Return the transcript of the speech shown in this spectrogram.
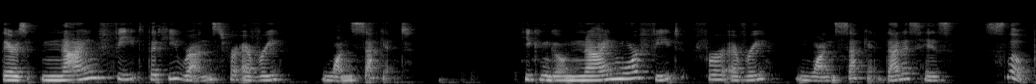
There's 9 feet that he runs for every 1 second. He can go 9 more feet for every 1 second. That is his slope.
